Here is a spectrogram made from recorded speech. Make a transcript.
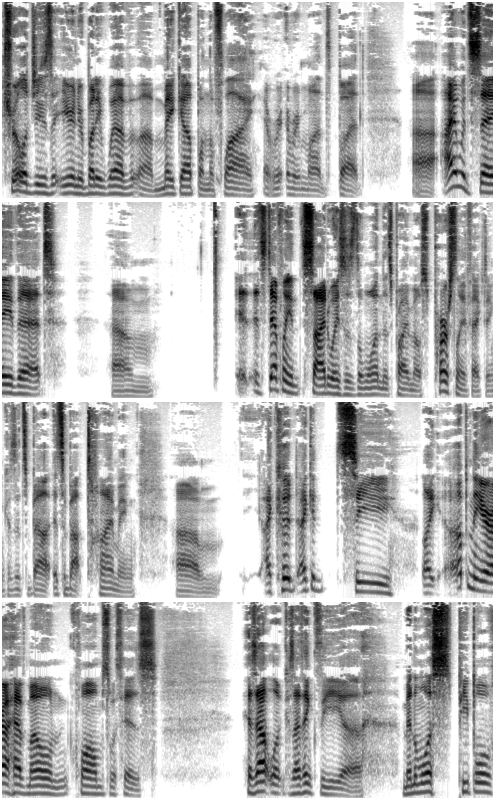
trilogies that you and your buddy Webb uh, make up on the fly every every month. But uh, I would say that um, it, it's definitely Sideways is the one that's probably most personally affecting because it's about it's about timing. Um, I could I could see like up in the air. I have my own qualms with his his outlook because I think the uh, minimalist people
